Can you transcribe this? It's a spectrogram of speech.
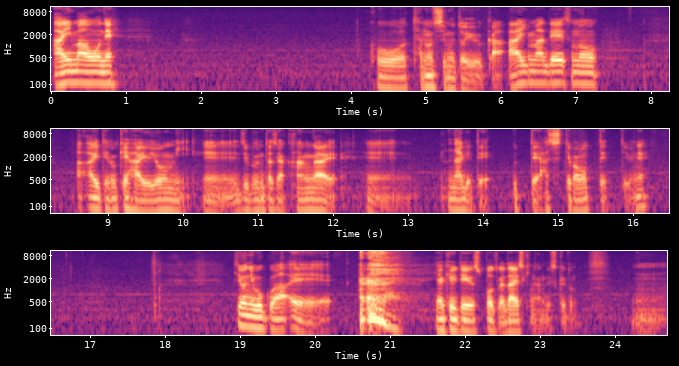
合間をねこう楽しむというか合間でその相手の気配を読み、えー、自分たちは考ええー、投げて打って走って守ってっていうね。非常に僕は、えー、野球というスポーツが大好きなんですけど、うん、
